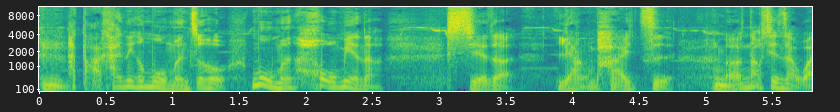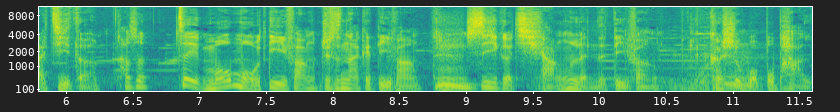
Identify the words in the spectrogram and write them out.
嗯，他打开那个木门之后，木门后面呢写着两排字，呃，到现在我还记得。他说这某某地方就是那个地方，嗯，是一个强冷的地方，可是我不怕冷。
